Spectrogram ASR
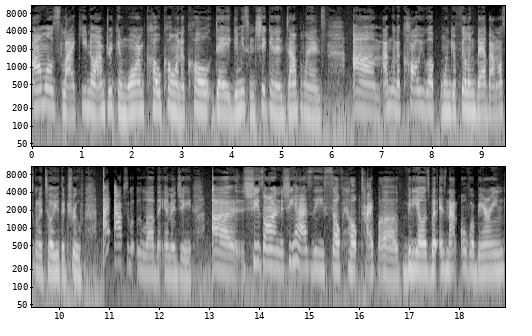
almost like, you know, I'm drinking warm cocoa on a cold day. Give me some chicken and dumplings. Um, I'm gonna call you up when you're feeling bad, but I'm also gonna tell you the truth absolutely love the energy. Uh, she's on, she has the self-help type of videos, but it's not overbearing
